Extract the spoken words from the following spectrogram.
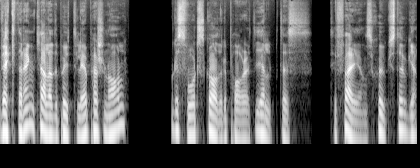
Väktaren kallade på ytterligare personal och det svårt skadade paret hjälptes till färjans sjukstuga.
